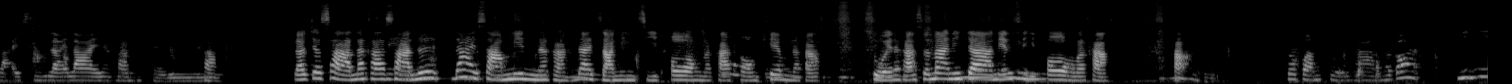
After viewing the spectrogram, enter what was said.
หลายสีหลายลายนะคะค่ะแล้วจะสารนะคะ สารด้วยได้สามมิลนะคะ ได้สามมิลสีทองนะคะ ทองเข้มนะคะ สวยนะคะ ส่วนมากนี่จะเน้นสีทองนะคะค่ะเพื่อความสวยงามแล้วก็ นี่มี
